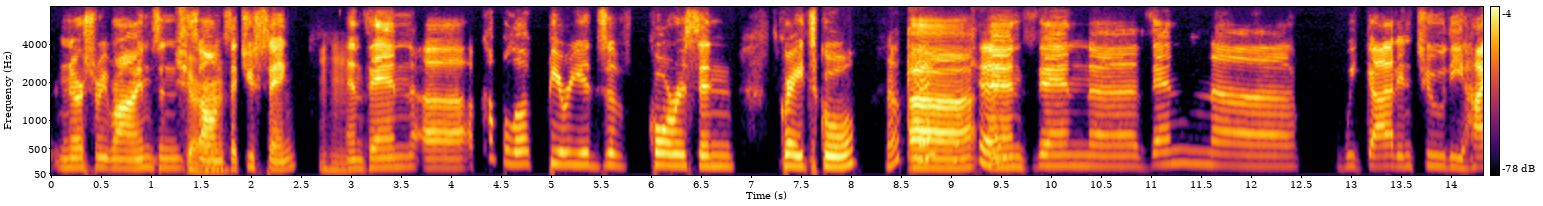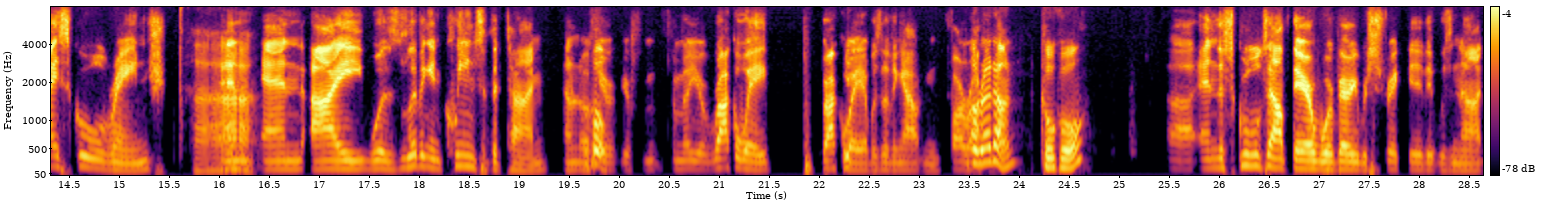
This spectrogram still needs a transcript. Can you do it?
nursery rhymes and Sure. songs that you sing, Mhm. and then uh, a couple of periods of chorus in grade school. Okay. Uh, okay. And then uh, then uh, we got into the high school range, and Ah, and I was living in Queens at the time. I don't know Cool. if you're, you're familiar. Rockaway, Rockaway. I was living out in Far oh, right on. Cool, cool. Uh, and the schools out there were very restrictive. It was not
